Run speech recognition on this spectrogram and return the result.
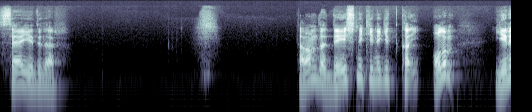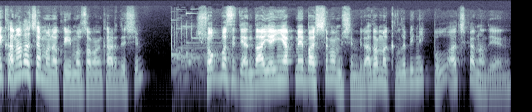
S7'ler. Tamam da değiş nickini git. Oğlum yeni kanal aç amına koyayım o zaman kardeşim. Çok basit yani daha yayın yapmaya başlamamışım bile. Adam akıllı bir nick bul aç kanalı yani.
